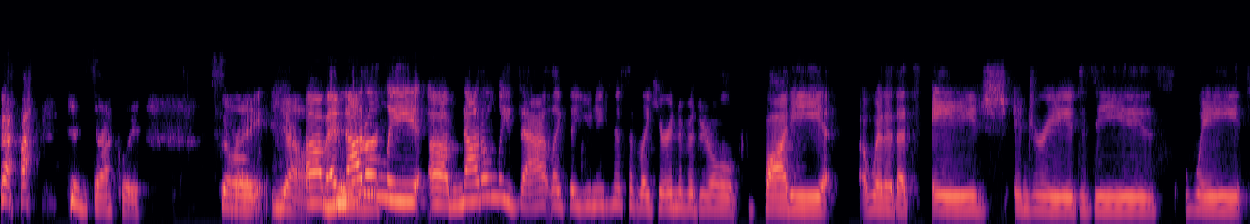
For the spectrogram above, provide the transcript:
Exactly. So right. yeah um, and not only um, not only that like the uniqueness of like your individual body uh, whether that's age, injury, disease, weight,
